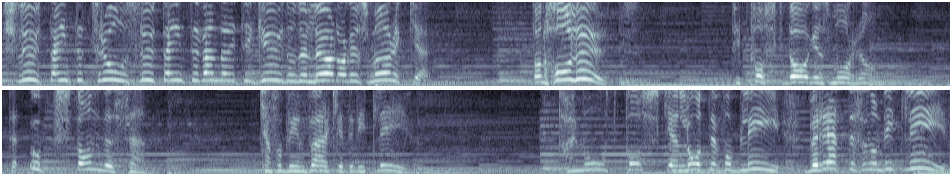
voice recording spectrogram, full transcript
Sluta inte tro, sluta inte vända dig till Gud under lördagens mörker. Utan håll ut till påskdagens morgon. Där uppståndelsen kan få bli en verklighet i ditt liv. Ta emot påsken, låt det få bli berättelsen om ditt liv.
